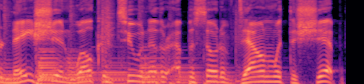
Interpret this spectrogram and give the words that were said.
Raider Nation? Welcome to another episode of Down with the Ship.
